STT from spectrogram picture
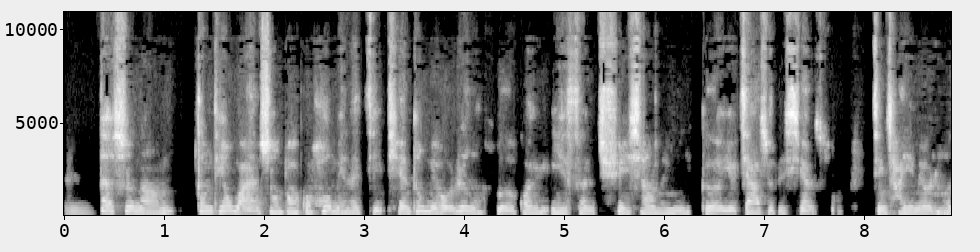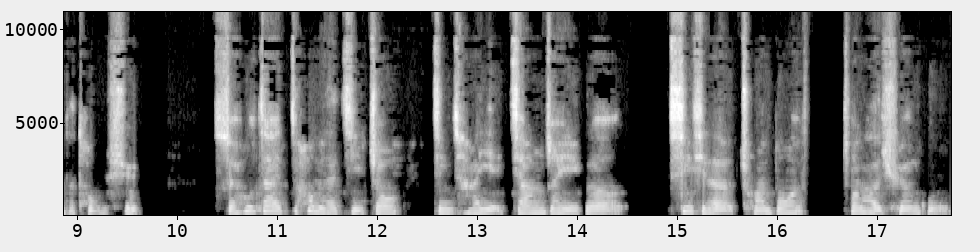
嗯。但是呢，当天晚上，包括后面的几天，都没有任何关于伊森去向的一个有价值的线索。警察也没有任何的头绪。随后，在后面的几周，警察也将这一个信息的传播放到了全国。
